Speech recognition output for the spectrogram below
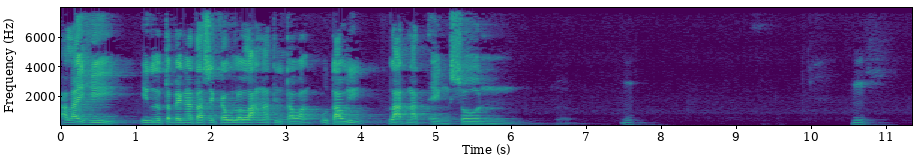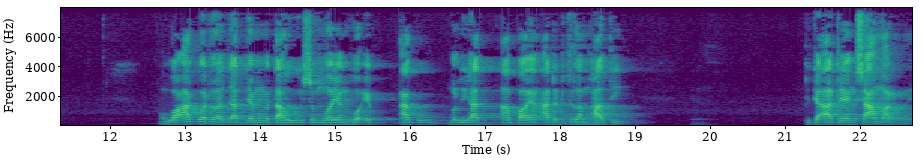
alaihi iku tetep ing atase kawula laknat utawi utawi laknat ingsun hmm. hmm. Allah aku adalah zat yang mengetahui semua yang goib. Aku melihat apa yang ada di dalam hati. Tidak ada yang samar.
